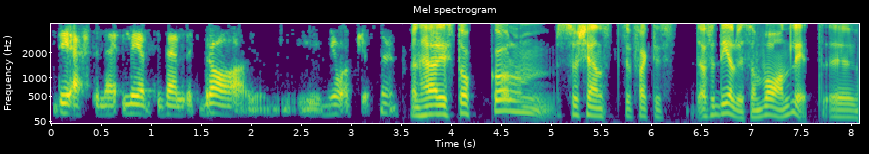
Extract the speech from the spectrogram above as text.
Det efterlevs väldigt bra i New York just nu. Men här i Stockholm så känns det faktiskt alltså delvis som vanligt. Eh,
